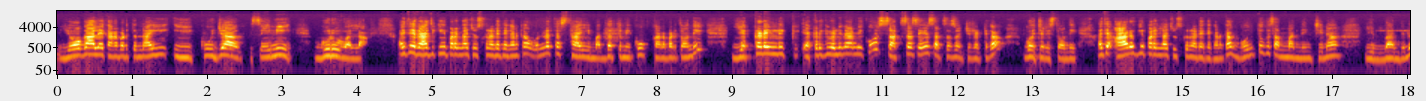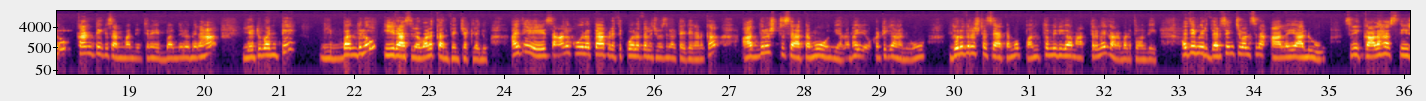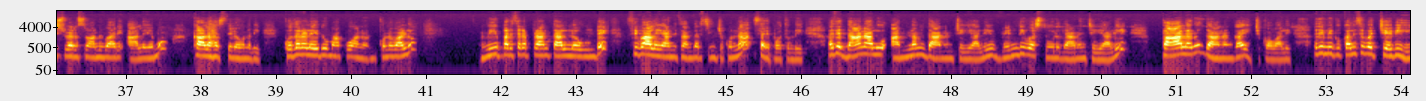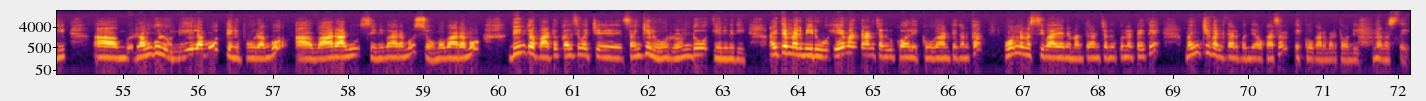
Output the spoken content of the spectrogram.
యోగాలే కనబడుతున్నాయి. ఈ కుజ శని గురువు వల్ల అయితే రాజకీయ పరంగా చూసుకున్నట్టయితే కనుక ఉన్నత స్థాయి మద్దతు మీకు కనబడుతోంది. ఎక్కడ వెళ్ళి ఎక్కడికి వెళ్ళినా మీకు సక్సెస్ ఏ సక్సెస్ వచ్చేటట్టుగా గోచరిస్తోంది. అయితే ఆరోగ్యపరంగా చూసుకున్నట్టయితే కనుక గొంతుకు సంబంధించిన ఇబ్బందులు కంటికి సంబంధించిన ఇబ్బందులు మినహా ఎటువంటి ఇబ్బందులు ఈ రాశిలో వాళ్ళకి కనిపించట్లేదు. అయితే సానుకూలత ప్రతికూలతలు చూసినట్టయితే కనుక అదృష్ట శాతము ఎనభై ఒకటిగాను దురదృష్ట శాతము పంతొమ్మిదిగా మాత్రమే కనబడుతోంది. అయితే మీరు దర్శించవలసిన ఆలయాలు శ్రీ కాళహస్తీశ్వర స్వామి వారి ఆలయము కాళహస్తిలో ఉన్నది. కుదరలేదు మాకు అని అనుకున్న వాళ్ళు మీ పరిసర ప్రాంతాల్లో ఉండే శివాలయాన్ని సందర్శించుకున్నా సరిపోతుంది. అయితే దానాలు అన్నం దానం చేయాలి వెండి వస్తువులు దానం చేయాలి పాలను దానంగా ఇచ్చుకోవాలి. అదే మీకు కలిసి వచ్చేవి ఆ రంగులు నీలము తెలుపు రంగు ఆ వారాలు శనివారము సోమవారము దీంతో పాటు కలిసి వచ్చే సంఖ్యలు రెండు ఎనిమిది. అయితే మరి మీరు ఏ మంత్రాన్ని చదువుకోవాలి ఎక్కువగా అంటే కనుక ఓం నమ శివాయ అనే మంత్రాన్ని చదువుకున్నట్టయితే మంచి ఫలితాలు పొందే అవకాశం ఎక్కువ కనబడుతోంది. నమస్తే.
